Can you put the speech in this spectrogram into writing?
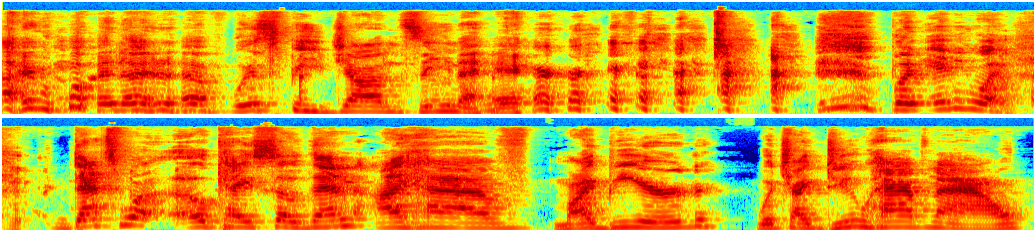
I would. I'd have wispy John Cena hair. but anyway, that's what. Okay, so then I have my beard, which I do have now.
